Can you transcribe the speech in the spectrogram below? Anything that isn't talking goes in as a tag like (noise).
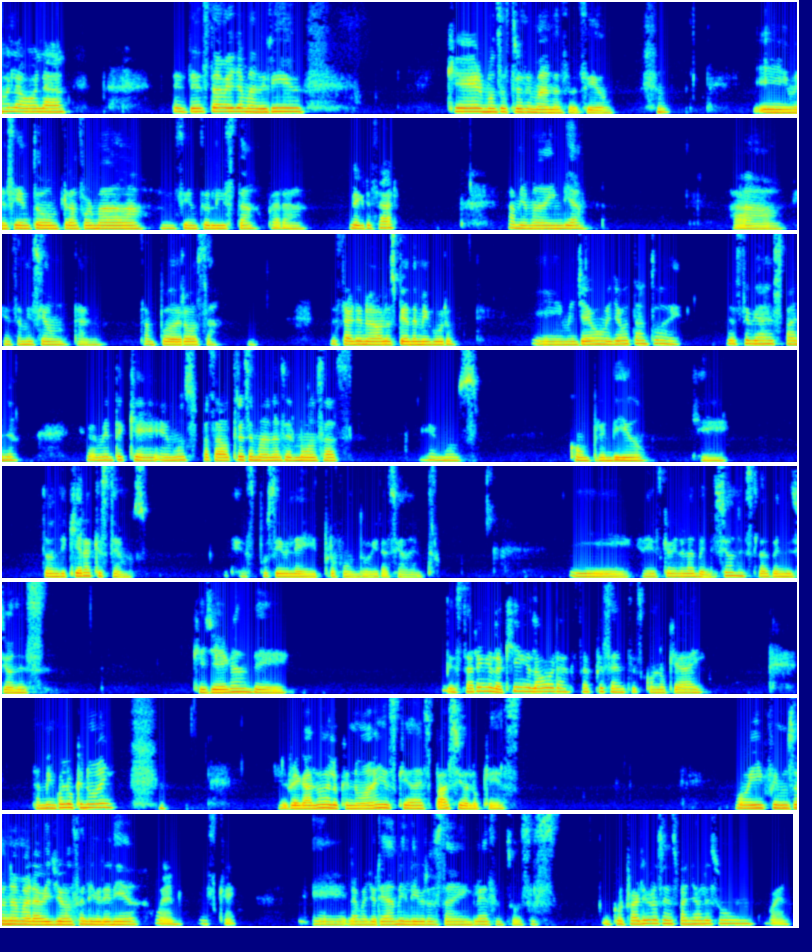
Hola, hola. Desde esta bella Madrid. Qué hermosas tres semanas han sido. (laughs) Y me siento transformada, me siento lista para regresar a mi amada India, a esa misión tan, tan poderosa de estar de nuevo a los pies de mi guru. Y me llevo, me llevo tanto de, este viaje a España. Realmente que hemos pasado tres semanas hermosas, hemos comprendido que donde quiera que estemos, es posible ir profundo, ir hacia adentro. Y ahí es que vienen las bendiciones, las bendiciones que llegan de estar en el aquí, en el ahora, estar presentes con lo que hay, también con lo que no hay. El regalo de lo que no hay es que da espacio a lo que es. Hoy fuimos a una maravillosa librería. Bueno, es que eh, la mayoría de mis libros están en inglés, entonces encontrar libros en español es un, bueno,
